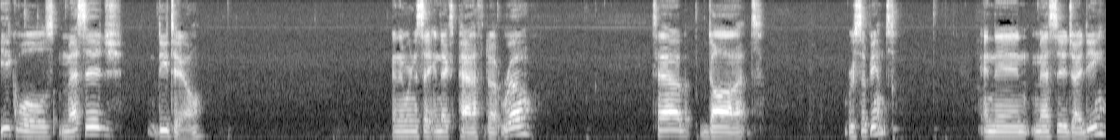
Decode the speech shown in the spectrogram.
equals message detail, and then we're going to say index path dot row tab dot recipient, and then message ID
